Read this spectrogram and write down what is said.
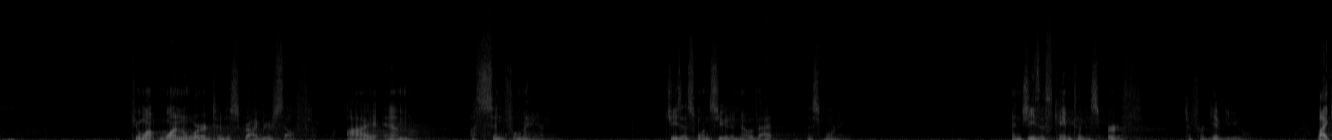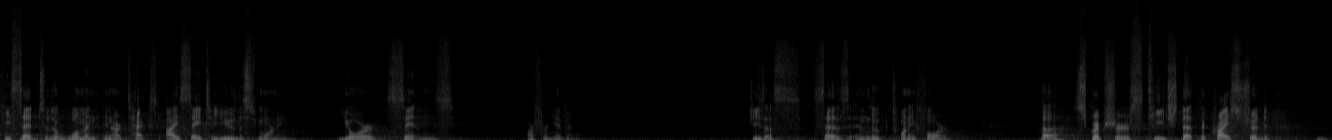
If you want one word to describe yourself, I am a sinful man. Jesus wants you to know that this morning. And Jesus came to this earth to forgive you. Like he said to the woman in our text, I say to you this morning, your sins are forgiven. Jesus says in Luke 24, the scriptures teach that the Christ should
